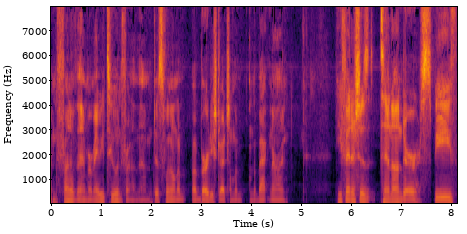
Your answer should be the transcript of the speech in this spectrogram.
in front of them, or maybe two in front of them. Just went on a, a birdie stretch on the on the back nine. He finishes ten under. Spieth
